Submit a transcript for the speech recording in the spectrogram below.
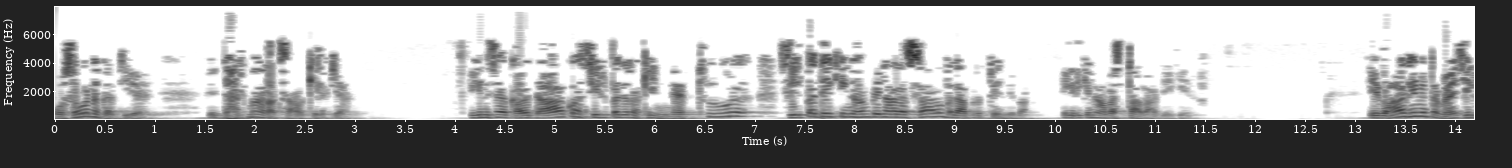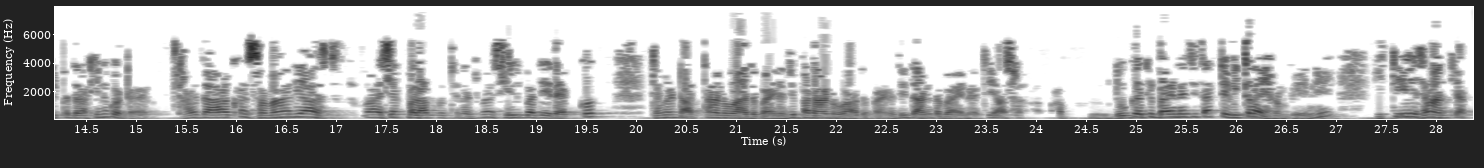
ඔසවන ගතිය ඒ ධර්ම ආරක්ෂාව කියලා කියන්නේ. ඒක නිසා කවදාකවත් ශිල්පද රකින්න නැතුව ශිල්පදයකින් හම්බෙන ආරස්සාව බලාපොරොත්තු වෙන්න එපා ඒකට කියන අවස්ථාවාදී කියනවා. ඒ වගේම තමයි ශිල්පද රකින්නකොට කවදාකවත් සමාධිය වාසියක් බලාපොරොත්තු නැතිව ශිල්පදේ දැක්කොත් තමයි අත්තානුවාද බය නැති පරානුවාද බය නැති දණ්ඩ බය නැති අස දුක්ගති බය නැති තත්ත්වෙ විතරයි හම්බෙන්නේ හිතේ සාන්තියක්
